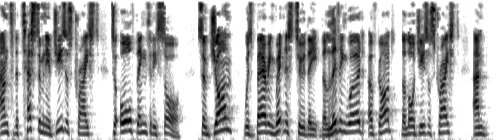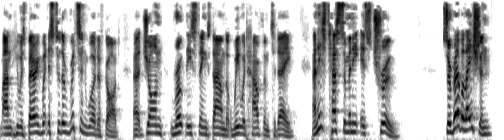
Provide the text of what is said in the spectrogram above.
and to the testimony of Jesus Christ to all things that he saw. So John was bearing witness to the, the living word of God, the Lord Jesus Christ, and, and he was bearing witness to the written word of God. Uh, John wrote these things down that we would have them today. And his testimony is true. So Revelation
